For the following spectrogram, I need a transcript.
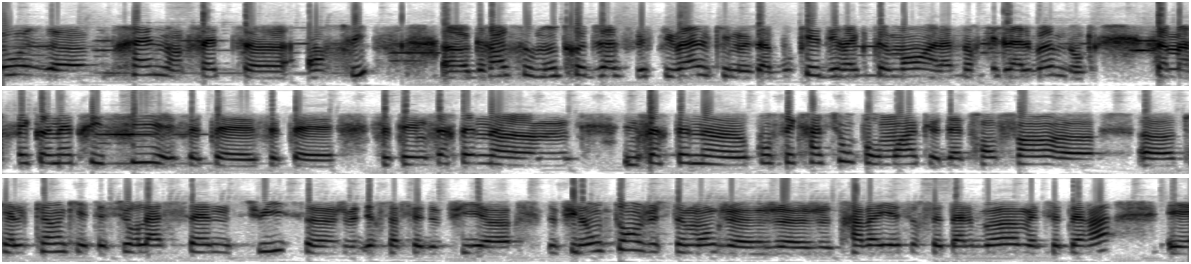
choses euh, prennent en fait euh, ensuite euh, grâce au Montreux Jazz Festival qui nous a booké directement à la sortie de l'album. Donc ça m'a fait connaître ici et c'était c'était c'était une certaine euh, une certaine euh, consécration pour moi que d'être enfin euh, euh, quelqu'un qui était sur la scène suisse. Euh, je veux dire, ça fait depuis euh, depuis longtemps longtemps justement que je, travaillais sur cet album, etc. Et,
